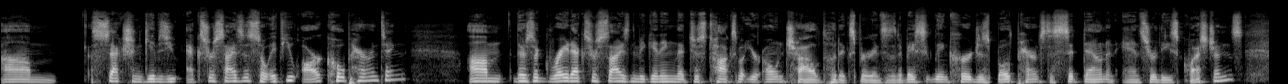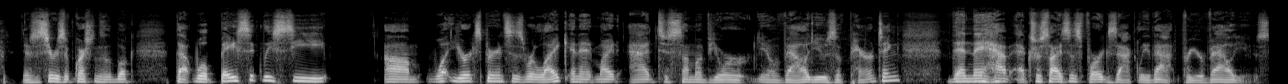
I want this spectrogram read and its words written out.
um, section gives you exercises. So if you are co-parenting, um, there's a great exercise in the beginning that just talks about your own childhood experiences. And it basically encourages both parents to sit down and answer these questions. There's a series of questions in the book that will basically see um, what your experiences were like, and it might add to some of your, you know, values of parenting. Then they have exercises for exactly that, for your values.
